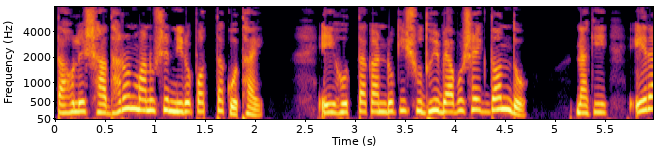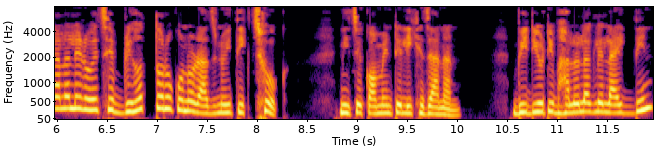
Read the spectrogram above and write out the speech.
তাহলে সাধারণ মানুষের নিরাপত্তা কোথায়? এই হত্যাকাণ্ড কি শুধুই ব্যবসায়িক দ্বন্দ্ব? নাকি এর আড়ালে রয়েছে বৃহত্তর কোনো রাজনৈতিক ছোক? নিচে কমেন্টে লিখে জানান। ভিডিওটি ভালো লাগলে লাইক দিন,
